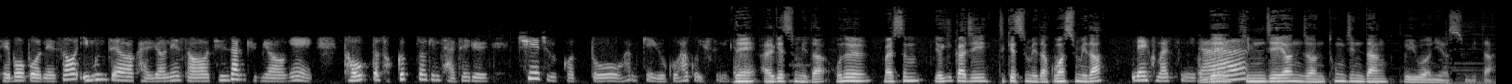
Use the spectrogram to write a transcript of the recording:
대법원에서 이 문제와 관련해서 진상 규명에 더욱더 적극적인 자세를 취해줄 것도 함께 요구하고 있습니다. 네, 알겠습니다. 오늘 말씀 여기까지 듣겠습니다. 고맙습니다. 네, 고맙습니다. 네, 김재현 전 통진당 의원이었습니다.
